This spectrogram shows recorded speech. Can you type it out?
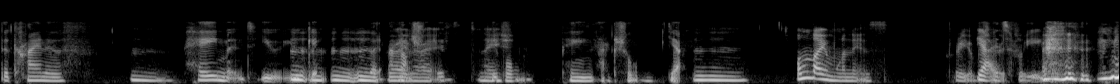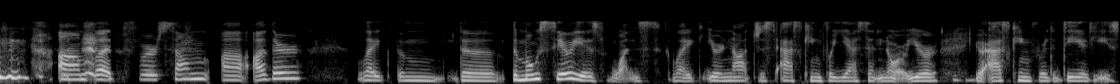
the kind of Mm. payment you you Mm, get mm, mm, mm. but I'm Right, sure right. Donation. paying actual. Yeah, Mm. Online one is free yeah, it's free. um, but for some uh, other like the the the most serious ones, like you're not just asking for yes and no, you're Mhm. you're asking for the deities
